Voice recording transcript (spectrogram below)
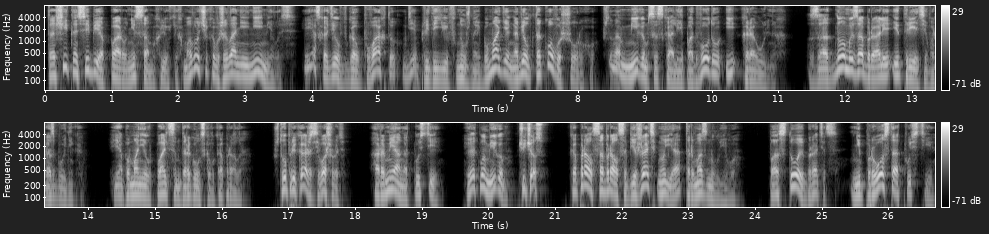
Тащить на себе пару не самых легких молочеков желания не имелось, и я сходил в гауптвахту, где, предъявив нужные бумаги, навел такого шороху, что нам мигом сыскали и подводу, и караульных. Заодно мы забрали и третьего разбойника. Я поманил пальцем драгунского капрала. «Что прикажете, ваш рать?» «Армян отпусти». «Это мы мигом. Сейчас». Капрал собрался бежать, но я тормознул его. «Постой, братец, не просто отпусти,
